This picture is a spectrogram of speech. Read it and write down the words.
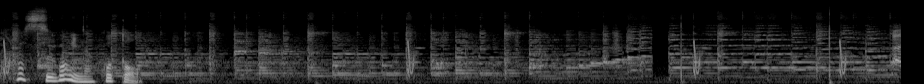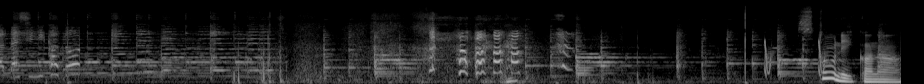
これすごいなこと。ストーリーかな？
